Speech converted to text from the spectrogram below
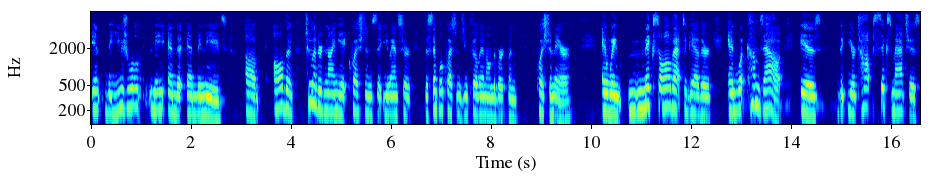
in the usual need and the and the needs. Um, all the 298 questions that you answer, the simple questions you fill in on the Birkman questionnaire, and we mix all that together. And what comes out is your top six matches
